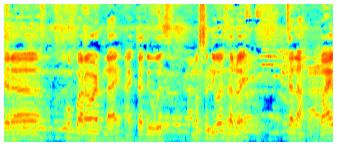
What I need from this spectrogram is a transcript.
तर खूप बरा वाटलाय. आजचा दिवस मस्त दिवस झालोय. चला बाय बाय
